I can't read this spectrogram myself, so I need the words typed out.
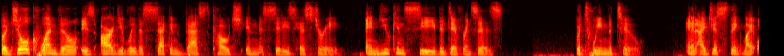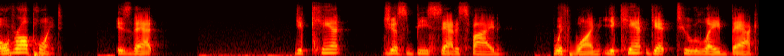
But Joel Quenneville is arguably the second best coach in this city's history. And you can see the differences between the two. And I just think my overall point is that you can't just be satisfied with one. You can't get too laid back.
